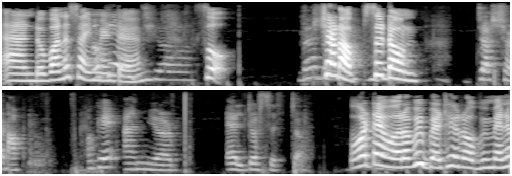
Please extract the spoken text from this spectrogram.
and one assignment है। so shut up sit down just shut up okay i'm your elder sister whatever अभी बैठे रहो अभी मैंने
